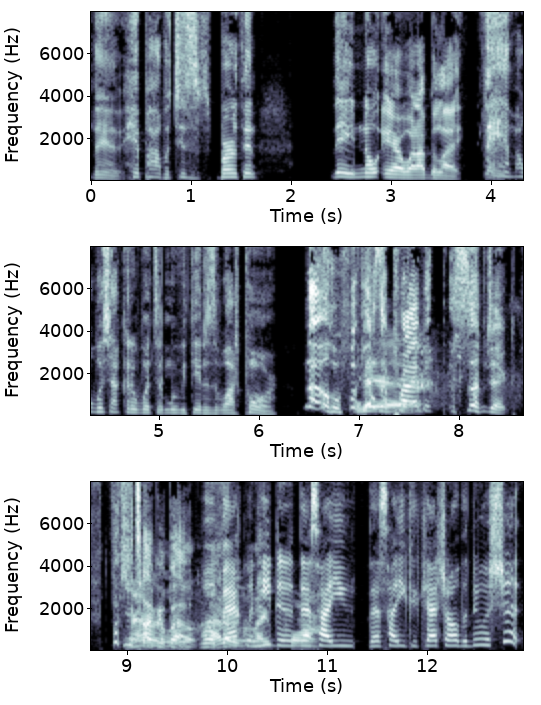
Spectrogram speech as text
man, hip hop was just birthing. There ain't no era where I'd be like, damn, I wish I could have went to the movie theaters to watch porn. No, fuck, that's a private subject. Fuck you I talking about? Well, back don't when he did it, that's how you that's how you could catch all the newest shit.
